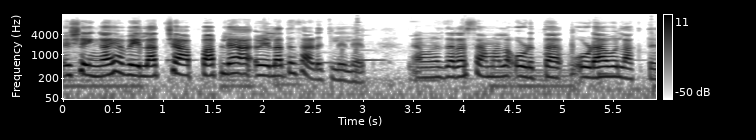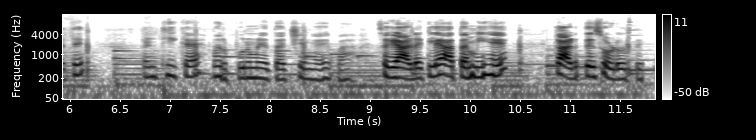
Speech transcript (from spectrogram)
या शेंगा ह्या वेलातच्या आपापल्या वेलातच अडकलेल्या आहेत. त्यामुळे जरासं आम्हाला ओढता ओढावं लागतं ते. पण ठीक आहे भरपूर मिळतात शेंगा हे पहा. सगळे अडकले आता मी हे काढते सोडवते.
